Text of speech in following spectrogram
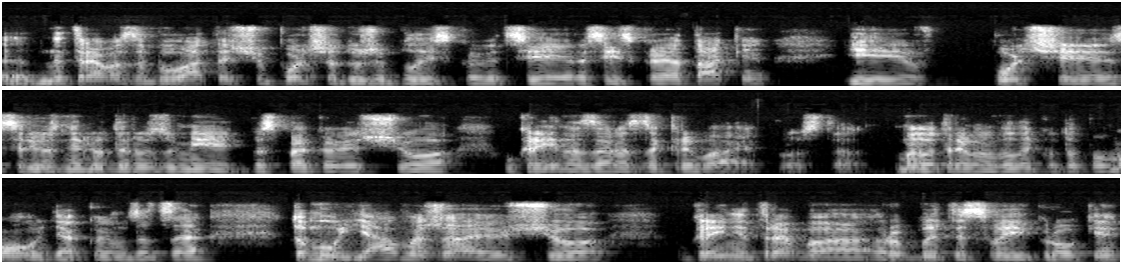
Е, Не треба забувати, що Польща дуже близько від цієї російської атаки, і в Польщі серйозні люди розуміють безпекові, що Україна зараз закриває. Просто ми отримаємо велику допомогу. Дякуємо за це. Тому я вважаю, що Україні треба робити свої кроки.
